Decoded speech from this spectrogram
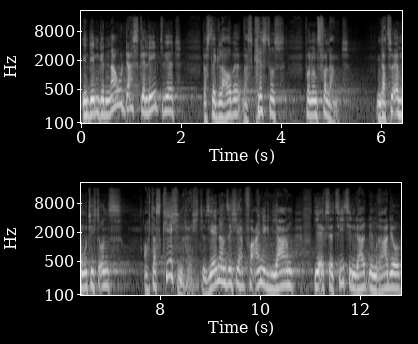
in dem genau das gelebt wird, was der Glaube, was Christus von uns verlangt. Und dazu ermutigt uns auch das Kirchenrecht. Sie erinnern sich, ich habe vor einigen Jahren hier Exerzitien gehalten im Radio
